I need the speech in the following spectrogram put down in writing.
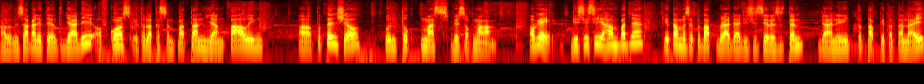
Kalau misalkan itu yang terjadi, of course itulah kesempatan yang paling uh, potensial untuk emas besok malam. Oke, di sisi hampatnya kita masih tetap berada di sisi resisten dan ini tetap kita tandai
